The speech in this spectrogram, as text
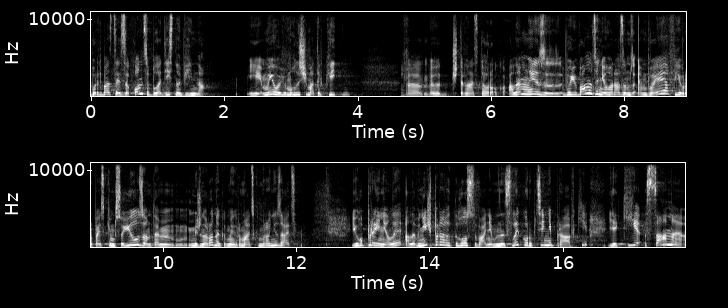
боротьба за цей закон це була дійсно війна. І ми його могли ще мати в квітні 2014 року. Але ми воювали за нього разом з МВФ, Європейським Союзом та міжнародними і громадськими організаціями. Його прийняли, але в ніч перед голосуванням внесли корупційні правки, які саме е,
